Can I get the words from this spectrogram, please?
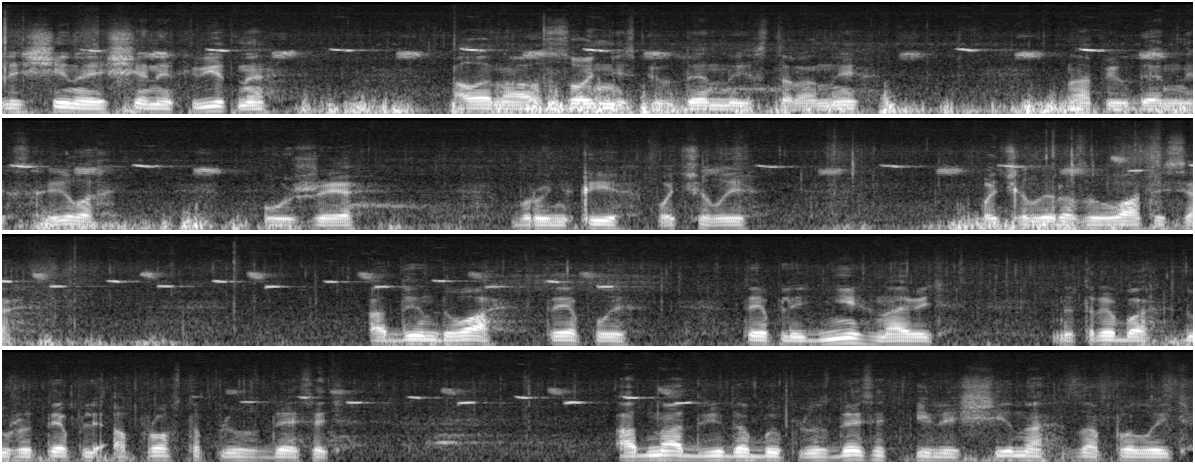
Ліщина ще не квітне, але на осонні з південної сторони, на південних схилах вже бруньки почали, почали розвиватися. Один-два теплі, теплі дні, навіть не треба дуже теплі, а просто плюс 10. Одна-дві доби плюс 10 і ліщина запилить.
